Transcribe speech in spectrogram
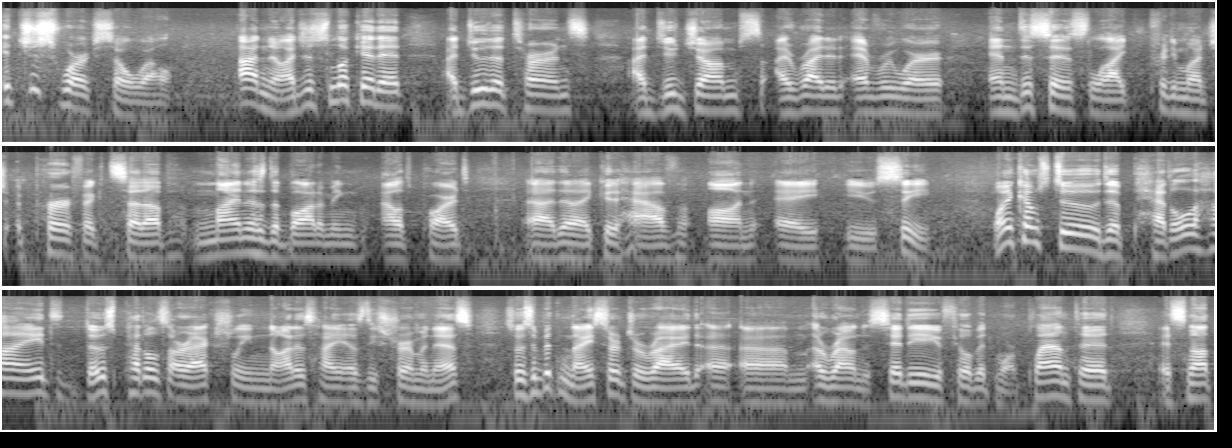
it just works so well. I don't know, I just look at it, I do the turns, I do jumps, I ride it everywhere, and this is like pretty much a perfect setup, minus the bottoming out part uh, that I could have on a EUC. When it comes to the pedal height, those pedals are actually not as high as the Sherman S, so it's a bit nicer to ride uh, um, around the city, you feel a bit more planted, it's not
